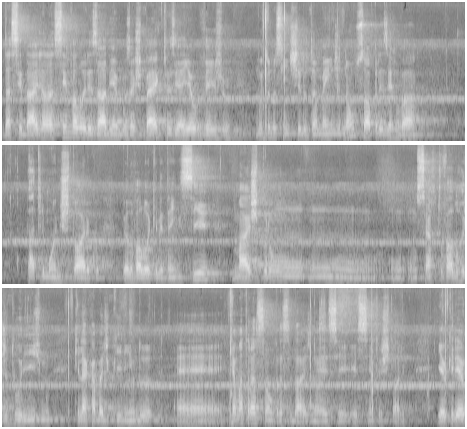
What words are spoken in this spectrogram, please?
da cidade ela ser valorizada em alguns aspectos, e aí eu vejo muito no sentido também de não só preservar o patrimônio histórico, pelo valor que ele tem em si, mas por um, um, um certo valor de turismo que ele acaba adquirindo, é, que é uma atração para a cidade, né, esse, esse centro histórico. E eu queria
